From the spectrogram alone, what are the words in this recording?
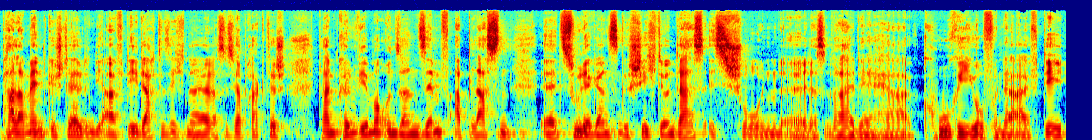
Parlament gestellt und die AfD dachte sich, naja, das ist ja praktisch, dann können wir mal unseren Senf ablassen äh, zu der ganzen Geschichte. Und das ist schon, äh, das war der Herr Curio von der AfD.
